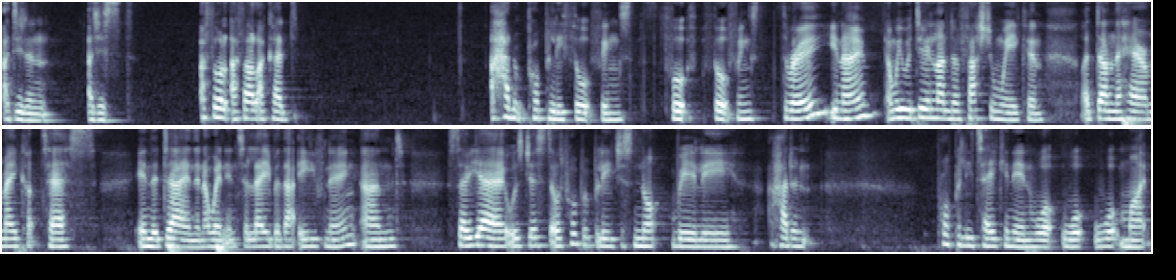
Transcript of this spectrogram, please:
I didn't I just I felt I felt like I'd I hadn't properly thought things thought thought things through, you know. And we were doing London Fashion Week, and I'd done the hair and makeup tests in the day, and then I went into labour that evening, and so yeah, it was just I was probably just not really hadn't properly taken in what what what might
